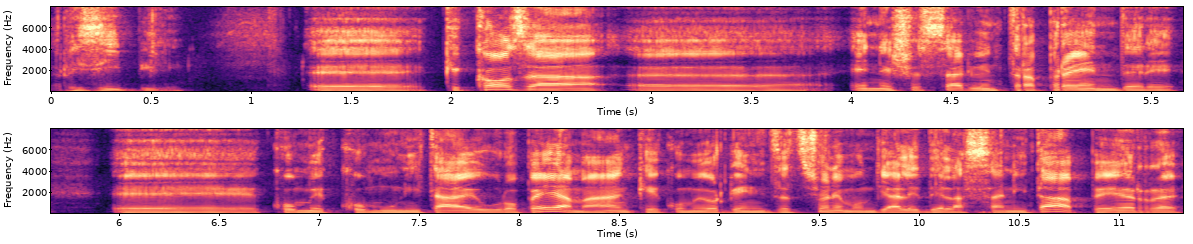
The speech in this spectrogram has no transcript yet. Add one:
risibili. Eh, che cosa eh, è necessario intraprendere eh, come comunità europea ma anche come Organizzazione Mondiale della Sanità per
